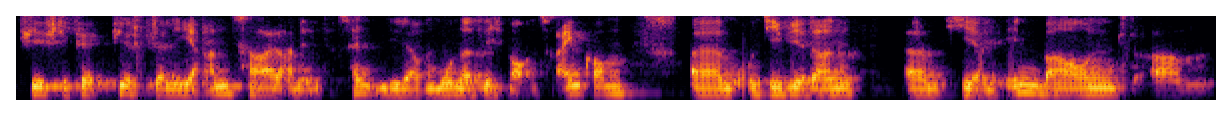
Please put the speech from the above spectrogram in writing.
vier, vier, vierstellige Anzahl an Interessenten, die da monatlich bei uns reinkommen ähm, und die wir dann ähm, hier im Inbound ähm,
